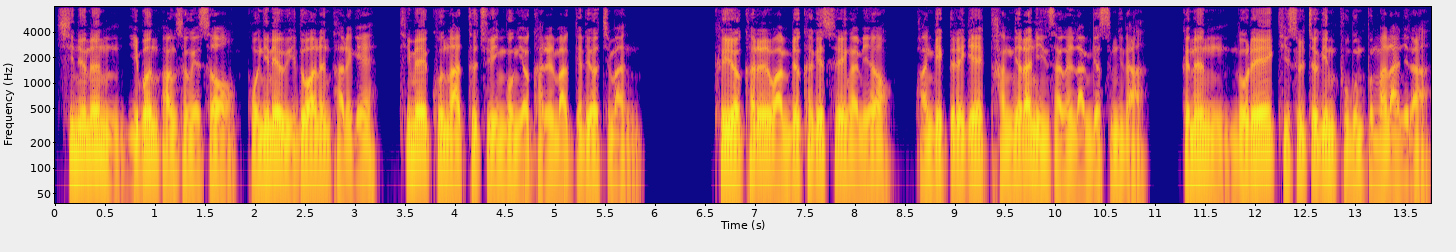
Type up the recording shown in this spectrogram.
신유는 이번 방송에서 본인의 의도와는 다르게 팀의 군 아트 주인공 역할을 맡게 되었지만 그 역할을 완벽하게 수행하며 관객들에게 강렬한 인상을 남겼습니다. 그는 노래의 기술적인 부분뿐만 아니라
